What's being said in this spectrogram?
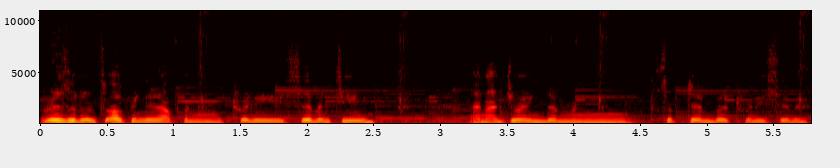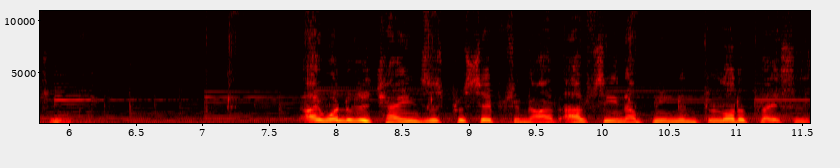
residence opening up in 2017 and I joined them in September 2017. I wanted to change this perception. I've, I've seen, I've been in a lot of places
